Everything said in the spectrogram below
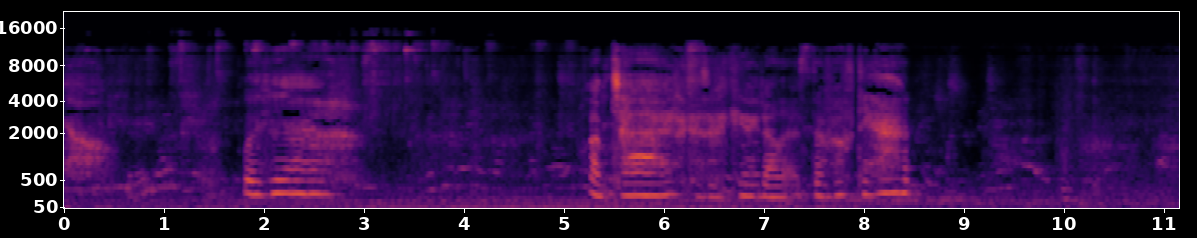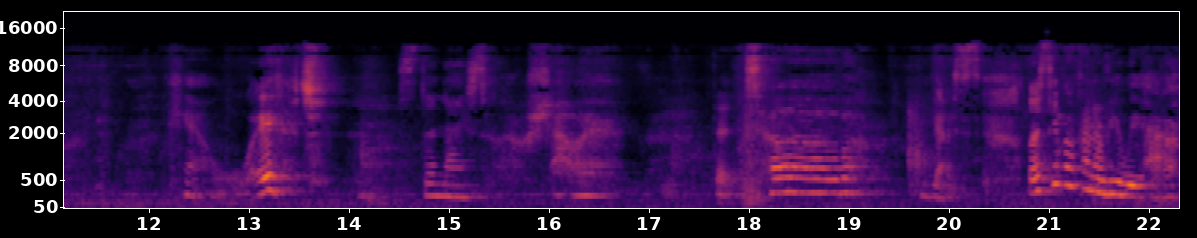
y'all. We're here. I'm tired because we carried all that stuff up there. Can't wait. It's the nice little shower. The tub. Yes. Let's see what kind of view we have.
